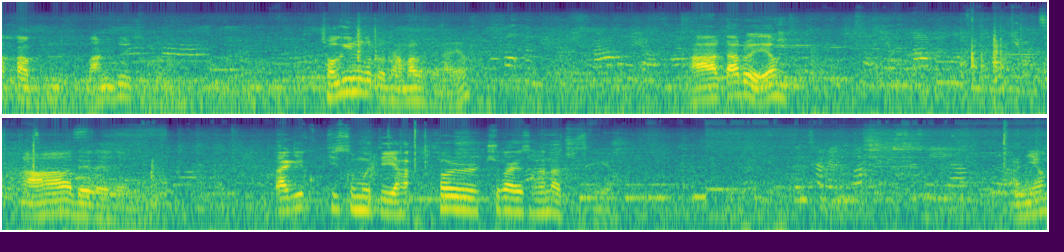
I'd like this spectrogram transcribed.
아까 만두 주더라 저기 있는 것도 담아도 되나요? 아 따로예요? 아 네네네 딸기 쿠키 스무디 하- 펄 추가해서 하나 주세요 공차 멤버십 있으세요? 아니요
